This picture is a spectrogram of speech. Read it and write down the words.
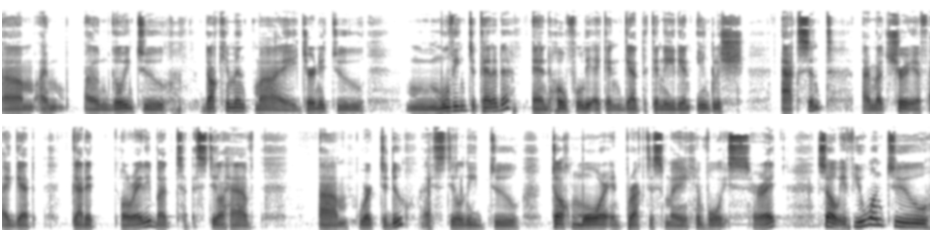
um, I'm I'm going to document my journey to moving to Canada, and hopefully I can get the Canadian English accent. I'm not sure if I get got it already, but I still have um, work to do. I still need to talk more and practice my voice. All right. So if you want to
